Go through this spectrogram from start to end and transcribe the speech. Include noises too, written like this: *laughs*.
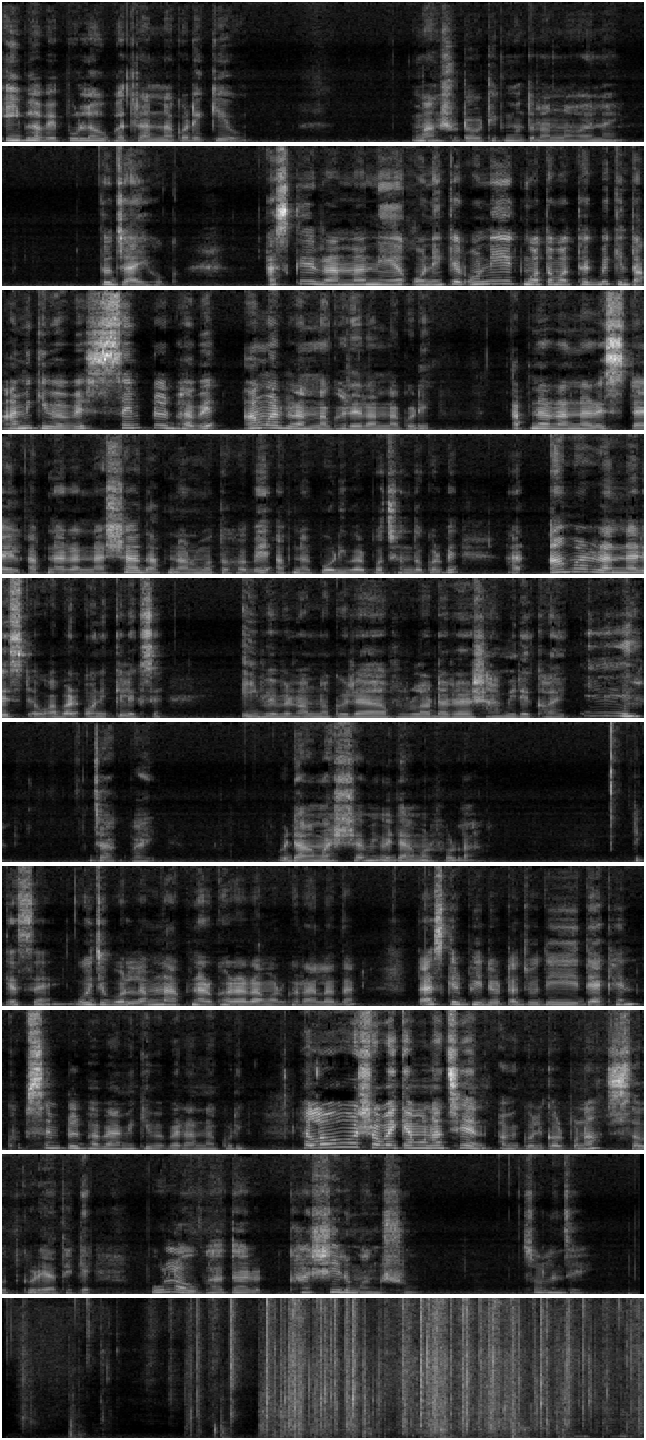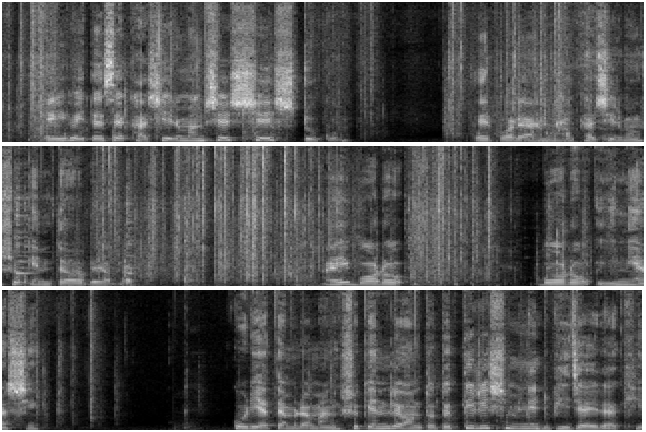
এইভাবে পোলাও ভাত রান্না করে কেউ? মাংসটাও ঠিক মতো রান্না হয় নাই। তো যাই হোক আজকে রান্না নিয়ে অনেকের অনেক মতামত থাকবে, কিন্তু আমি কীভাবে সিম্পলভাবে আমার রান্নাঘরে রান্না করি? আপনার রান্নার স্টাইল, আপনার রান্নার স্বাদ আপনার মতো হবে, আপনার পরিবার পছন্দ করবে, আর আমার রান্নার স্টাইল আবার অনেকে লেগছে, এইভাবে রান্না করে পোলাডারা স্বামীরে খায়! যাক ভাই, ওইটা আমার স্বামী, ওইটা আমার ফোলা। ঠিক আছে? ওই যে বললাম না, আপনার ঘর আর আমার ঘর আলাদা। তো আজকের ভিডিওটা যদি দেখেন, খুব সিম্পলভাবে আমি কীভাবে রান্না করি। হ্যালো সবাই কেমন আছেন? আমি কলিকল্পনা সাউথ কোরিয়া থেকে। পোলাও ভাত আর খাসির মাংস। চলেন যাই। এই হইতেছে খাসির মাংসের শেষটুকু। এরপরে আর নাই খাসির মাংস, কিনতে হবে আবার। এই বড় বড় ই নিয়ে আসি। কোরিয়াতে আমরা মাংস কিনলে অন্তত তিরিশ মিনিট ভিজাই রাখি।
